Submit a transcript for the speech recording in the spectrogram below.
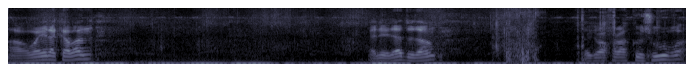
Alors, vous voyez la cabane? Elle est là dedans. Donc il va falloir que j'ouvre.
